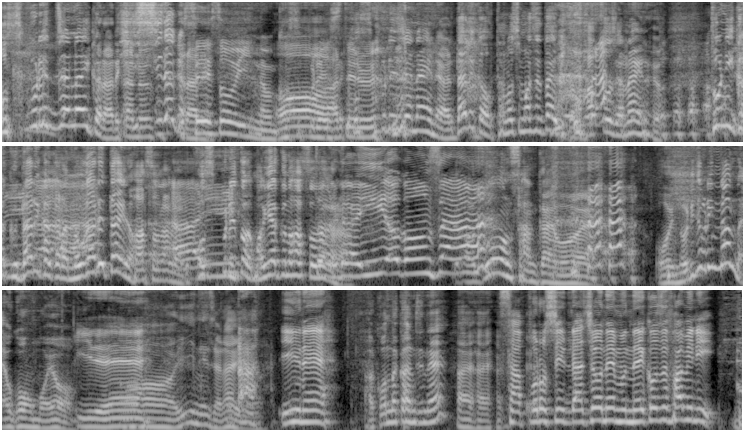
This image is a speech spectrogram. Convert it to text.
コスプレじゃないからあれ必死だからあ清れ掃員のコスプレしてる。コスプレじゃないのよ。誰かを楽しませたいとかの発想じゃないのよ。とにかく誰かから逃れたいの発想なのよ。あーコスプレとは真逆の発想だから。らいいよゴンさん。ゴーンさんかよおい。おいノリノリになんなよゴーンもよ。いいね。ああいいねじゃないよ。あいいね。あこんな感じね？はいはいはい。札幌市ラジオネーム猫背ファミリー。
